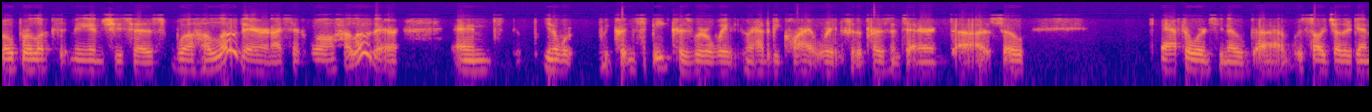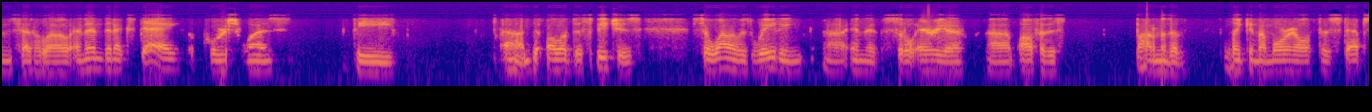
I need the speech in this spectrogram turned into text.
Oprah looks at me and she says, well, hello there. And I said, well, hello there. And, you know, we couldn't speak because we were waiting, we had to be quiet waiting for the president to enter. Uh, so afterwards, you know, uh, we saw each other again and said hello. And then the next day, of course, was the, uh, the all of the speeches so while I was waiting uh, in this little area uh, off of this bottom of the Lincoln Memorial, the steps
